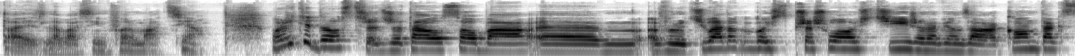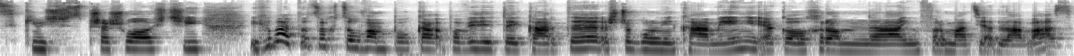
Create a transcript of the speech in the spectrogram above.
To jest dla Was informacja. Możecie dostrzec, że ta osoba wróciła do kogoś z przeszłości, że nawiązała kontakt z kimś z przeszłości. I chyba to, co chcą Wam powiedzieć tej karty, szczególnie kamień, jako ochronna informacja dla Was,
